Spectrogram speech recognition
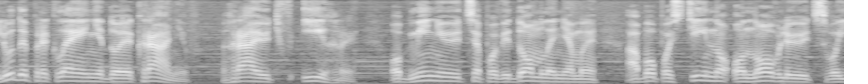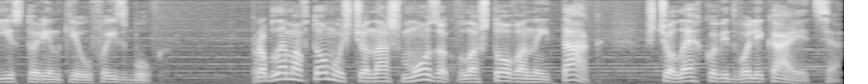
люди приклеєні до екранів, грають в ігри, обмінюються повідомленнями або постійно оновлюють свої сторінки у Фейсбук. Проблема в тому, що наш мозок влаштований так, що легко відволікається.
